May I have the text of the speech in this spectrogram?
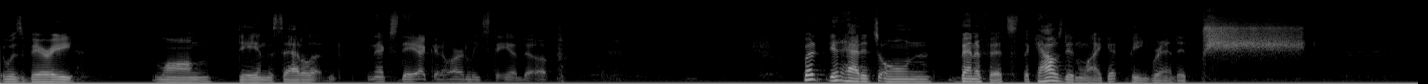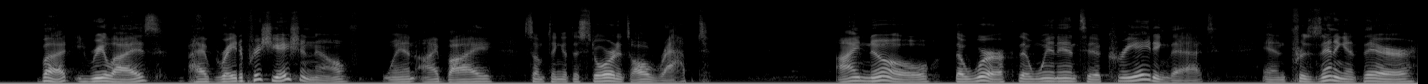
It was a very long day in the saddle. Next day, I could hardly stand up. But it had its own benefits. The cows didn't like it being branded. But you realize I have great appreciation now when I buy something at the store and it's all wrapped. I know the work that went into creating that and presenting it there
